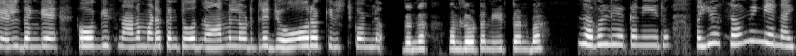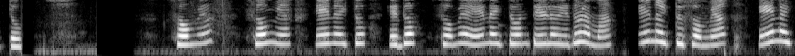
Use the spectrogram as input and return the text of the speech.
ಕೇಳ್ದಂಗೆ ಹೋಗಿ ಸ್ನಾನ ಮಾಡಕ್ಕಂತ ಹೋದ್ಲು. ಆಮೇಲೆ ನೋಡಿದ್ರೆ ಜೋರಾಗಿ ಕಿರ್ಚ್ಕೊಂಡ್ಲು. ಗಂಗಾ ಒಂದು ಲೋಟ ನೀರು ಬಾ. ಲವಳ್ಳಿ ಅಕ್ಕ ನೀರು. ಅಯ್ಯೋ ಸೌಮ್ಯಂಗೆ ಏನಾಯ್ತು? ಸೌಮ್ಯ ಸೌಮ್ಯ ಏನಾಯ್ತು? ಎದು ಸೌಮ್ಯ ಏನಾಯ್ತು ಅಂತ ಹೇಳು ಎದುರಮ್ಮ ಏನಾಯ್ತು ಸೌಮ್ಯ? ಏನಾಯ್ತು?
